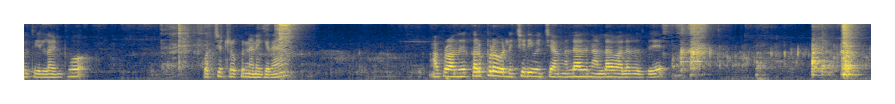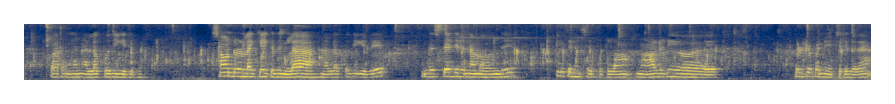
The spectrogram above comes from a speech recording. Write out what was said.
ஊற்றிடலாம் இப்போது குறைச்சிட்ருக்குன்னு நினைக்கிறேன். அப்புறம் அந்த கற்பூரவள்ளி செடி வச்சாங்கல்ல அது நல்லா வளருது. பாருங்கள் நல்லா கொதிக்குது. சவுண்டு நல்லா கேட்குதுங்களா நல்லா கொதிக்குது. இந்த ஸ்டேஜில் நம்ம வந்து புளி தண்ணி சேர்த்துக்கலாம். நான் ஆல்ரெடி ஃபில்டர் பண்ணி வச்சுருக்கிறேன்.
